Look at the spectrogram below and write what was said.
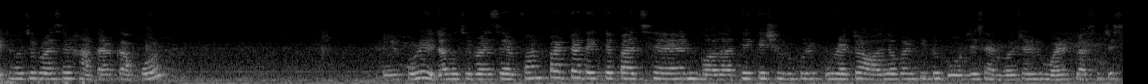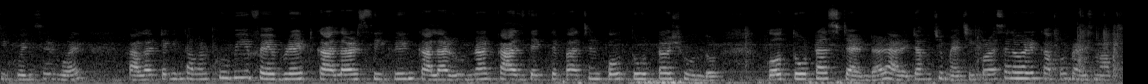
এটা হচ্ছে ড্রেসের হাতার কাপড়। এরপরে এটা হচ্ছে ড্রেসের ফ্রন্ট পার্টটা দেখতে পাচ্ছেন। গলা থেকে শুরু করে পুরোটা অল ওভার কিন্তু গর্জিয়াস এমব্রয়ডারি ওয়ার্ক প্লাস হচ্ছে সিকোয়েন্সের ওয়ার্ক কালারটা কিন্তু আমার খুবই favourite colour sea green colour উনার কাজ দেখতে পাচ্ছেন কতটা সুন্দর, কতটা স্ট্যান্ডার্ড আর এটা হচ্ছে ম্যাচিং করা সালোয়ারের কাপড় প্রাইস মাত্র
